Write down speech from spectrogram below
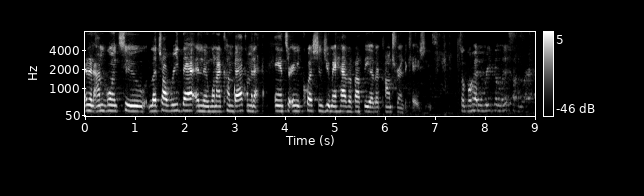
and then I'm going to let y'all read that, and then when I come back, I'm going to answer any questions you may have about the other contraindications. So go ahead and read the list somewhere.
